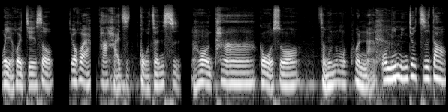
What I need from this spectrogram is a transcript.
我也会接受。就后来他孩子果真是，然后他跟我说。怎么那么困难？我明明就知道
